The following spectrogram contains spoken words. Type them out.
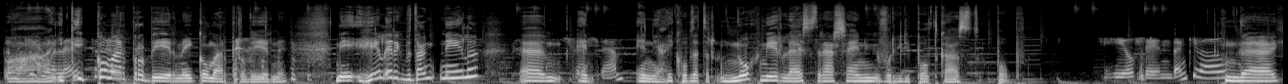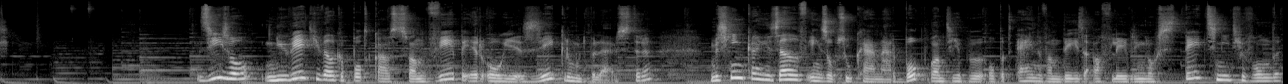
Ah, ik, ik, kom maar proberen, ik kom maar proberen. Hè. Nee, heel erg bedankt Nele. Um, en, en ja, ik hoop dat er nog meer luisteraars zijn nu voor jullie podcast Bob. Heel fijn, dankjewel. Dag. Ziezo, nu weet je welke podcasts van VPRO je zeker moet beluisteren. Misschien kan je zelf eens op zoek gaan naar Bob, want die hebben we op het einde van deze aflevering nog steeds niet gevonden.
